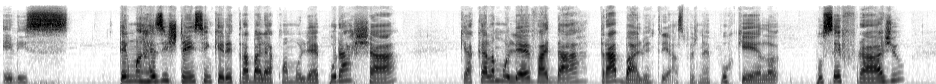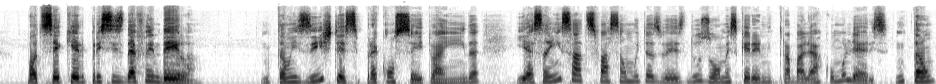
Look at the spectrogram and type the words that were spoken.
eles têm uma resistência em querer trabalhar com a mulher por achar que aquela mulher vai dar trabalho entre aspas, né? Porque ela, por ser frágil, pode ser que ele precise defendê-la. Então existe esse preconceito ainda e essa insatisfação muitas vezes dos homens querendo trabalhar com mulheres. Então,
